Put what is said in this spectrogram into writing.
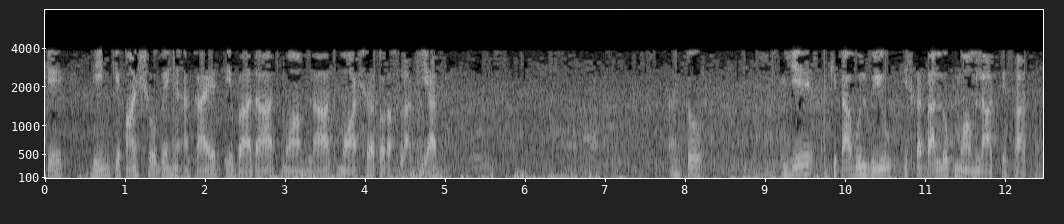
کے دین کے پانچ شعبے ہیں، عقائد، عبادات، معاملات، معاشرت اور اخلاقیات۔ تو یہ کتاب البیو اس کا تعلق معاملات کے ساتھ ہے۔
